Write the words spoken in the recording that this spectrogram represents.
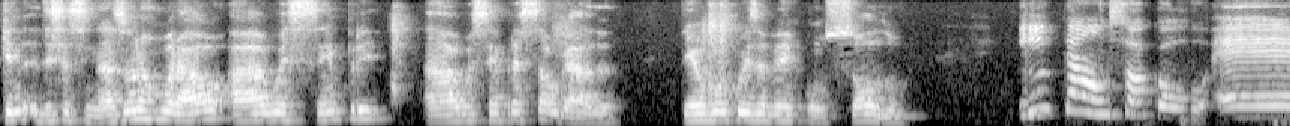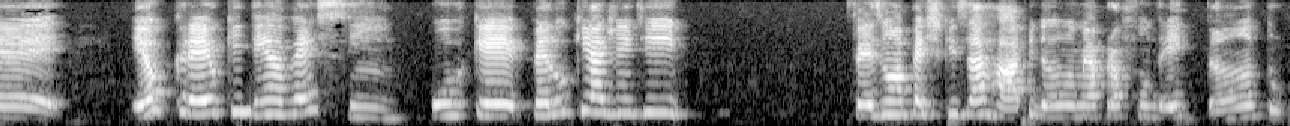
que disse assim, na zona rural, a água é sempre, a água sempre é salgada. Tem alguma coisa a ver com o solo? Então, Socorro, é, eu creio que tem a ver sim, porque pelo que a gente fez uma pesquisa rápida, eu não me aprofundei tanto,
